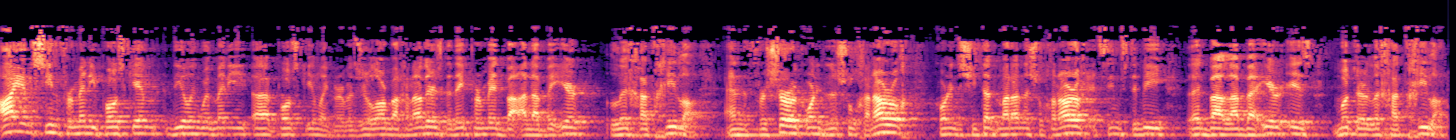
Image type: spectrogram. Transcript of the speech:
I have seen for many poskim dealing with many uh, poskim like Rabbi Zul Auerbach and others that they permit ba'ala be'ir lechatchila, and for sure according to the Shulchan Aruch, according to Shitat Maran the Shulchan Aruch, it seems to be that ba'ala be'ir is mutter lechatchila.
